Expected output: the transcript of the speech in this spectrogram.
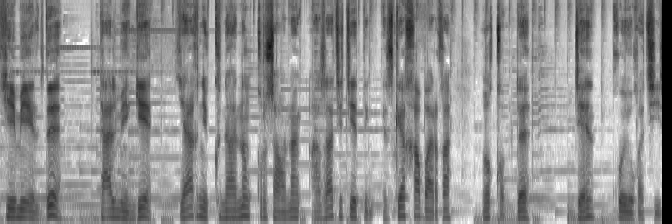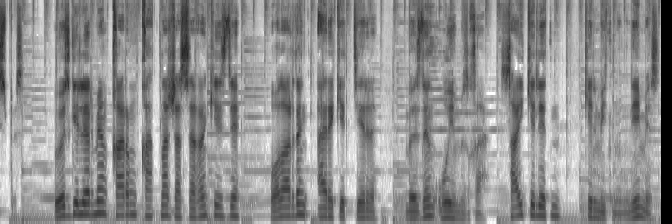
кемелді тәлменге яғни күнәнің құрсауынан азат ететін ізгі хабарға ұқыпты ден қоюға тиіспіз өзгелермен қарым қатынас жасаған кезде олардың әрекеттері біздің ойымызға сай келетін келмейтінін емес.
